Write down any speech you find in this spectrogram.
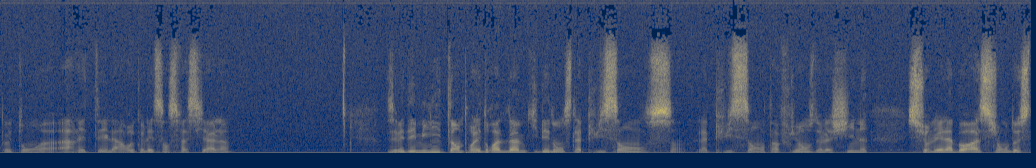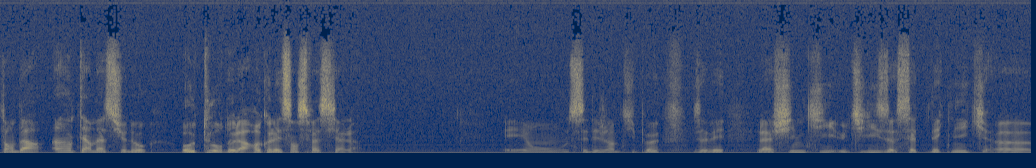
peut-on arrêter la reconnaissance faciale? Vous avez des militants pour les droits de l'homme qui dénoncent la puissance, la puissante influence de la Chine sur l'élaboration de standards internationaux autour de la reconnaissance faciale. Et on le sait déjà un petit peu. Vous avez la Chine qui utilise cette technique, euh,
